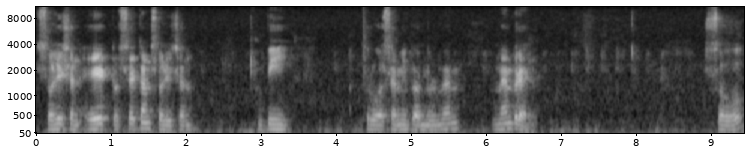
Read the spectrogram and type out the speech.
solution A to second solution B through a semi-permeable mem membrane. So,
